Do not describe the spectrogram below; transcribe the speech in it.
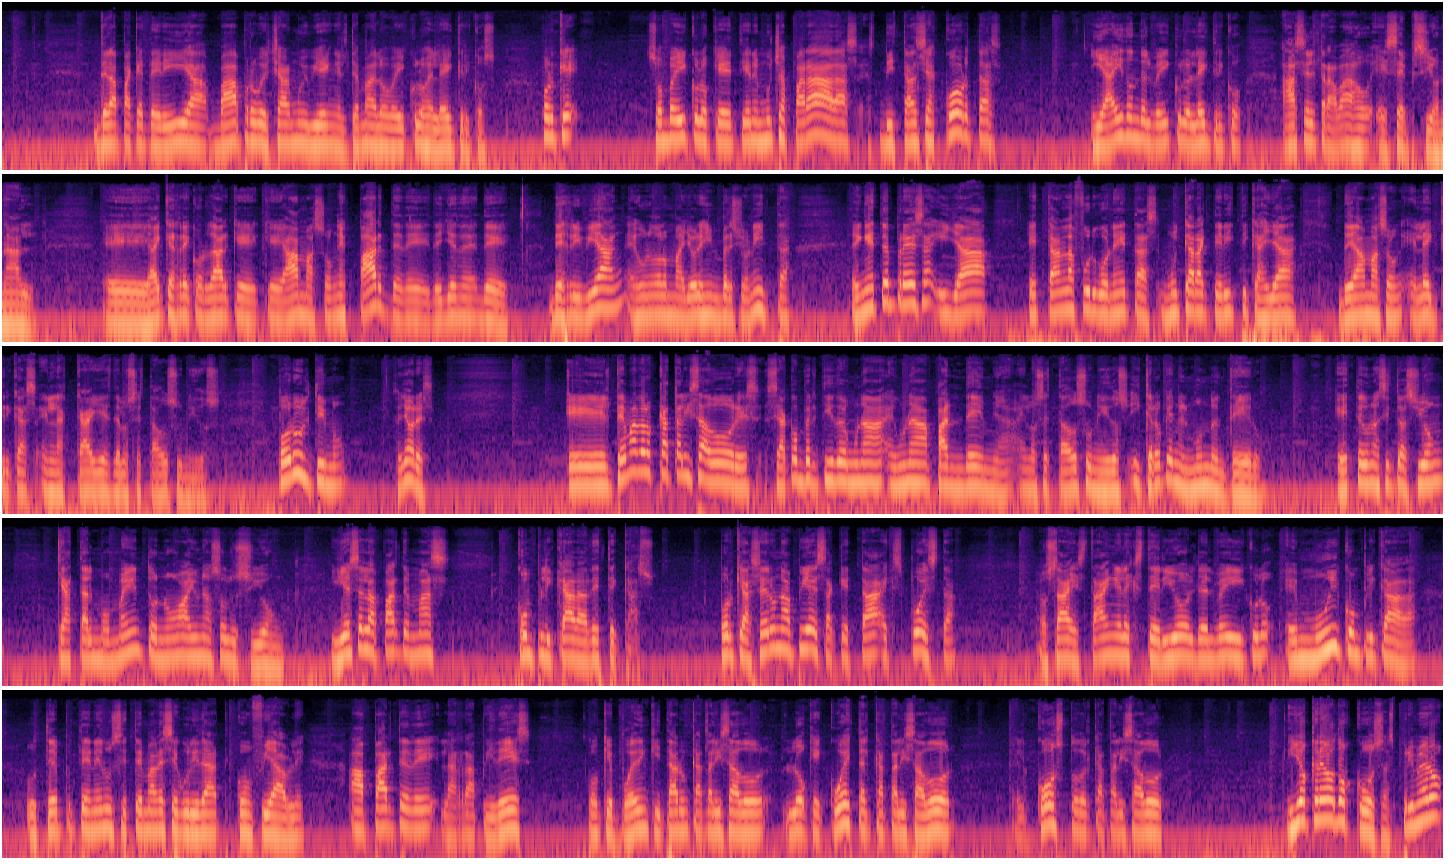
de la paquetería, va a aprovechar muy bien el tema de los vehículos eléctricos, porque son vehículos que tienen muchas paradas, distancias cortas, y ahí es donde el vehículo eléctrico hace el trabajo excepcional. Eh, hay que recordar que, Amazon es parte de, Rivian, es uno de los mayores inversionistas en esta empresa y ya están las furgonetas muy características ya de Amazon eléctricas en las calles de los Estados Unidos. Por último, señores, el tema de los catalizadores se ha convertido en una, en una pandemia en los Estados Unidos y creo que en el mundo entero. Esta es una situación que hasta el momento no hay una solución. Y esa es la parte más complicada de este caso. Porque hacer una pieza que está expuesta, o sea, está en el exterior del vehículo, es muy complicada usted tener un sistema de seguridad confiable, aparte de la rapidez con que pueden quitar un catalizador, lo que cuesta el catalizador, el costo del catalizador. Y yo creo dos cosas. Primero,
